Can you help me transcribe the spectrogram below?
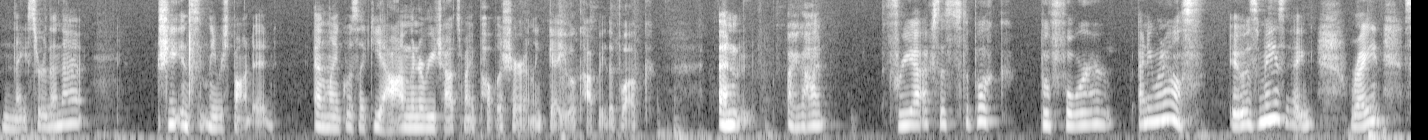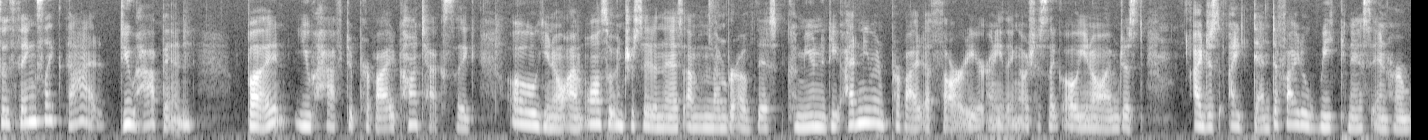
nicer than that. She instantly responded and like was like, "Yeah, I'm going to reach out to my publisher and like get you a copy of the book." And I got free access to the book before anyone else. It was amazing, right? So things like that do happen, but you have to provide context like, oh, you know, I'm also interested in this. I'm a member of this community. I didn't even provide authority or anything. I was just like, oh, you know, I'm just, I just identified a weakness in her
